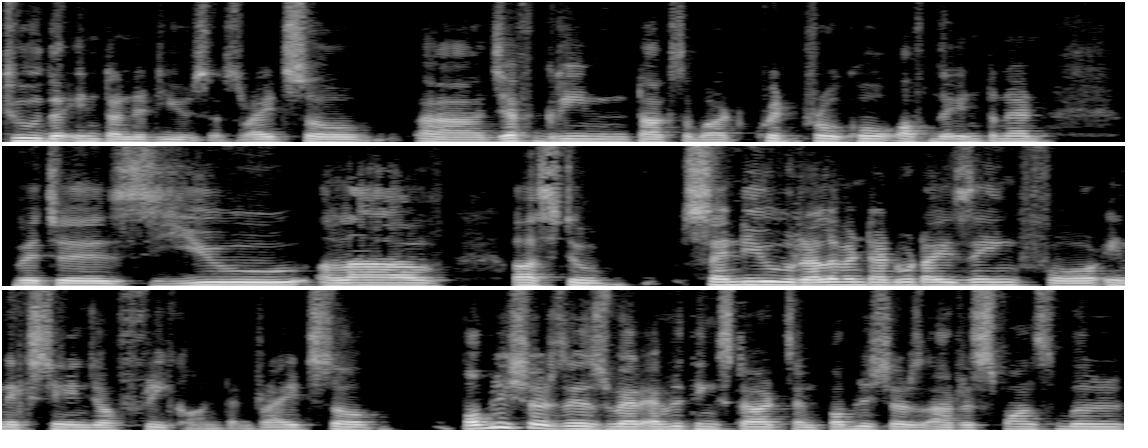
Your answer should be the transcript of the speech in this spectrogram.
to the internet users, right? So uh, Jeff Green talks about quid pro quo of the internet which is you allow us to send you relevant advertising for in exchange of free content, right? So publishers is where everything starts, and publishers are responsible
